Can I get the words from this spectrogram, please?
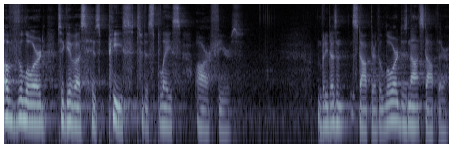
of the Lord to give us his peace to displace our fears. But he doesn't stop there. The Lord does not stop there.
